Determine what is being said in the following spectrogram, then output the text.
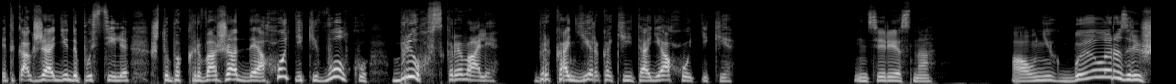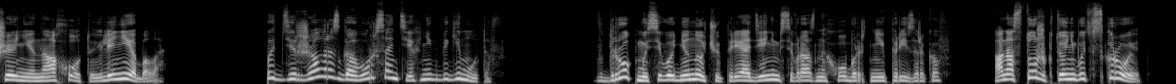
«Это как же они допустили, чтобы кровожадные охотники волку брюх вскрывали? Браконьеры какие-то, они охотники!» «Интересно, а у них было разрешение на охоту или не было?» Поддержал разговор сантехник Бегемотов. «Вдруг мы сегодня ночью переоденемся в разных оборотней и призраков, а нас тоже кто-нибудь вскроет?»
